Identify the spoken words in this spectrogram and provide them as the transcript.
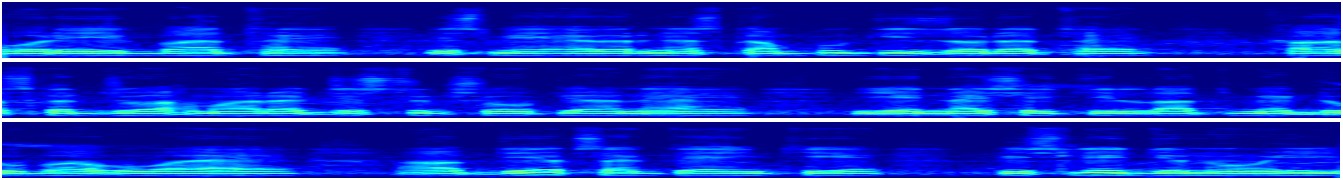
और एक बात है, इसमें अवेयरनेस कैंपों की ज़रूरत है। खासकर जो हमारा डिस्ट्रिक्ट शोपियान है, ये नशे की लत में डूबा हुआ है। आप देख सकते हैं कि पिछले दिनों ही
